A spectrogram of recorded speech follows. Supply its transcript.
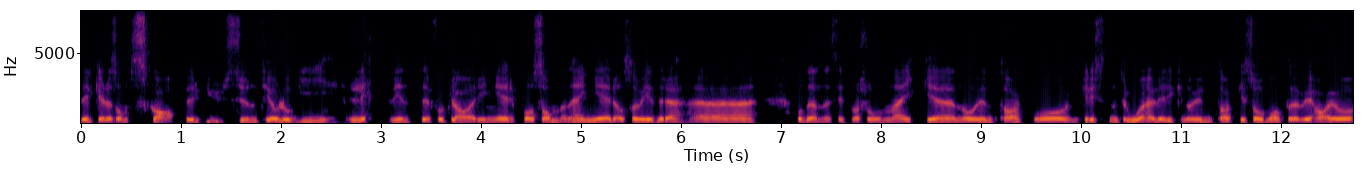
virker det som skaper usunn teologi. Lettvinte forklaringer på sammenhenger osv. Eh, og denne situasjonen er ikke noe unntak. Og kristen tro er heller ikke noe unntak i så måte. Vi har jo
